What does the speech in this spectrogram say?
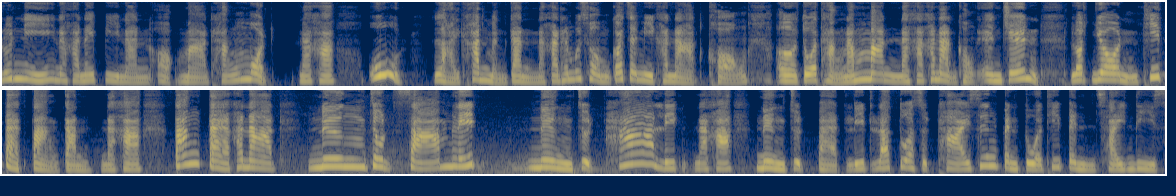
รุ่นนี้นะคะ ในปีนั้นออกมาทั้งหมดนะคะ อู้ หลายคันเหมือนกันนะคะ ท่านผู้ชมก็จะมีขนาดของเออตัวถังน้ำมันนะคะ ขนาดของ Engine รถยนต์ที่แตกต่างกันนะคะ ตั้งแต่ขนาด 1.3 ลิตร1.5 ลิตรนะคะ 1.8 ลิตร แล้วตัวสุดท้ายซึ่งเป็นตัวที่เป็นใช้ดีเซ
